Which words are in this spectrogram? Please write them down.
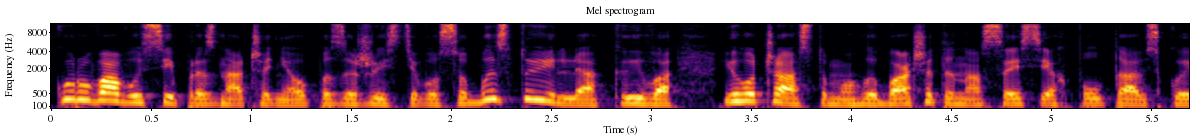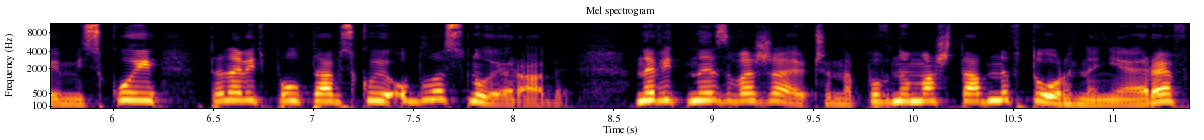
Курував усі призначення ОПЗЖистів особисто Ілля Кива. Його часто могли бачити на сесіях Полтавської міської та навіть Полтавської обласної ради. Навіть не зважаючи на повномасштабне вторгнення РФ,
